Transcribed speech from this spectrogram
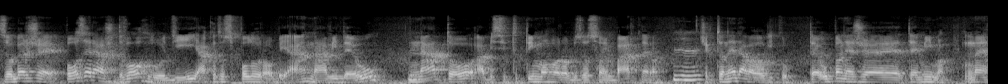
Zober, že pozeráš dvoch ľudí, ako to spolu robia na videu, mm-hmm. na to, aby si to ty mohol robiť so svojím partnerom. Mm-hmm. Čiže to nedáva logiku. To je úplne, že to je mimo. Ne,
